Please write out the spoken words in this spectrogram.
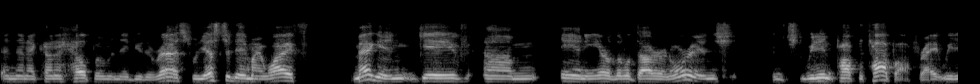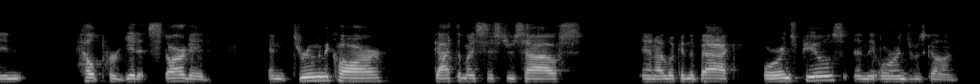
and then I kind of help them and they do the rest. Well, yesterday my wife Megan gave um, Annie, our little daughter, an orange, and we didn't pop the top off, right? We didn't help her get it started and threw them in the car, got to my sister's house, and I look in the back, orange peels, and the orange was gone.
